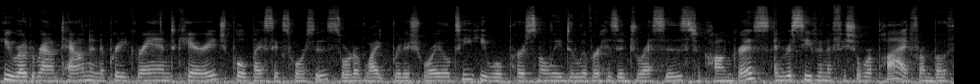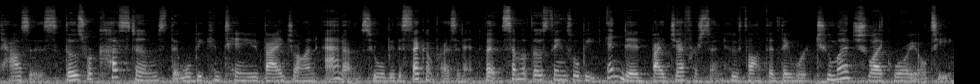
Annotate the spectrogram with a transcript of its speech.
He rode around town in a pretty grand carriage pulled by six horses, sort of like British royalty. He will personally deliver his addresses to Congress and receive an official reply from both houses. Those were customs that will be continued by John Adams, who will be the second president. But some of those things will be ended by Jefferson, who thought that they were too much like royalty.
